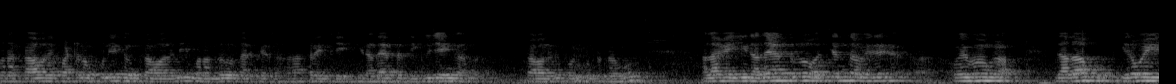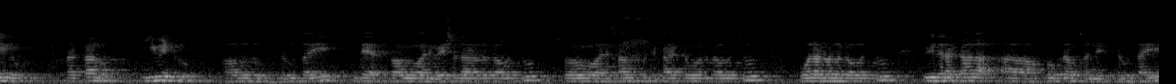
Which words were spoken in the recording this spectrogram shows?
మన కావాలి పట్టణం పునీతం కావాలని మనందరూ దానికి సహకరించి ఈ రథయాత్ర దిగ్విజయంగా కావాలని కోరుకుంటున్నాము. అలాగే ఈ రథయాత్రలో అత్యంత వైభవంగా దాదాపు ఇరవై ఐదు రకాలు ఈవెంట్లు ఆ రోజు జరుగుతాయి. అంటే స్వామివారి వేషధారణలు కావచ్చు స్వామివారి సాంస్కృతిక కార్యక్రమాలు కావచ్చు పోలాటాలు కావచ్చు వివిధ రకాల ప్రోగ్రామ్స్ అన్ని జరుగుతాయి.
